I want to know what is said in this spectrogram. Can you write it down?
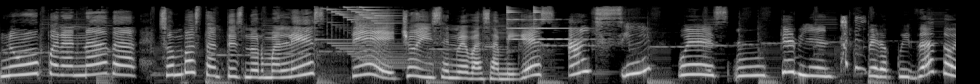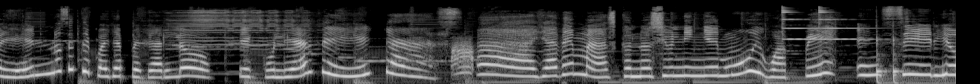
No, para nada. Son bastantes normales. De hecho, hice nuevas amigues. Ay, sí. Pues, mm, qué bien. Pero cuidado, ¿eh? No se te vaya a pegar lo peculiar de ellas. Ay, además conocí un niño muy guapé. ¿En serio?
